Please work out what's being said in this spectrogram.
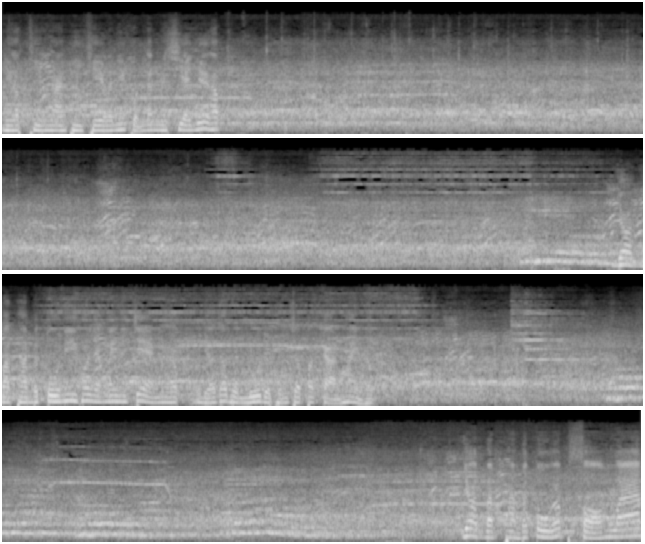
นี่ครับทีมงาน PK วันนี้ขนกันมาเชียร์เยอะครับ ยอดบัตรผ่านประตูนี่เขายังไม่แจ้งนะครับ เดี๋ยวถ้าผมรู้เดี๋ยวผมจะประกาศให้ครับยอดบัตรผ่านประตูครับ2ล้าน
